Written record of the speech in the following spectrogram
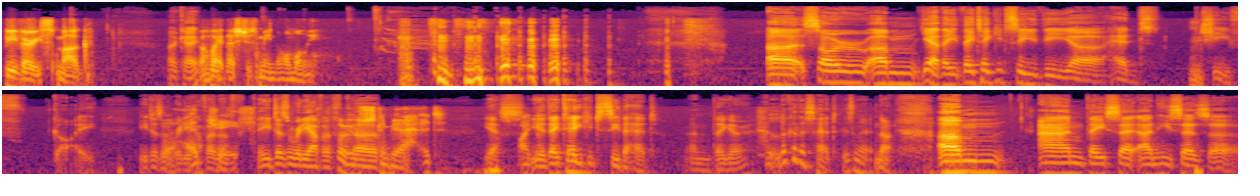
be very smug. Okay. Oh wait, that's just me normally. Uh, so um, yeah, they, they take you to see the uh, head chief guy. He doesn't The really head have a. chief. He doesn't really have a. thought it uh, just going to be a head. Yes. Like- yeah, they take you to see the head, and they go, "Hey, "Look at this head, isn't it?" No. Um, and they say, and he says, uh,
